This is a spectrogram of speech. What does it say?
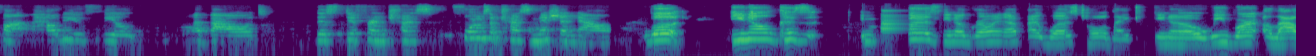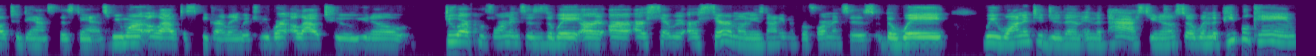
find how do you feel about this different trans forms of transmission now well you know because I was, you know, growing up, I was told like, you know, we weren't allowed to dance this dance. We weren't allowed to speak our language. We weren't allowed to, you know, do our performances the way our our our, our ceremonies, not even performances, the way we wanted to do them in the past, you know. So when the people came,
